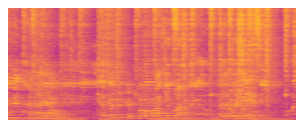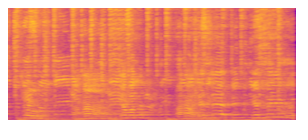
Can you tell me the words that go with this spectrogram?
awo ni nana yà o ebi ti kìí fún ọkọ asẹmu a ẹyẹ wẹ mu so aha yẹ wọlé aha yẹsẹ yẹsẹ yẹ wo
